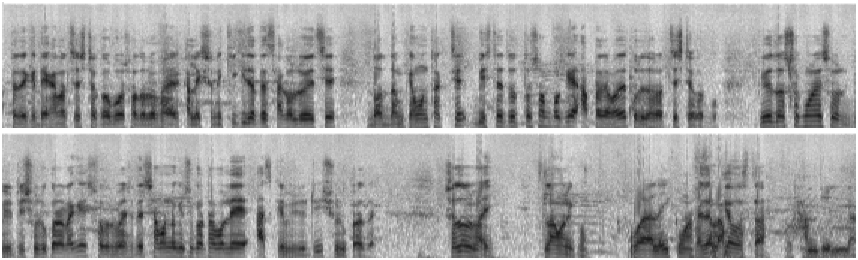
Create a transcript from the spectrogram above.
আপনাদেরকে দেখানোর চেষ্টা করব। সদর ভাইয়ের কালেকশনে কী কী জাতের ছাগল রয়েছে দরদাম কেমন থাকছে বিস্তারিত তথ্য সম্পর্কে আপনাদের মাঝে তুলে ধরার চেষ্টা করব। প্রিয় দর্শক মনে শুনুন ভিডিওটি শুরু করার আগে সদর ভাইয়ের সাথে সামান্য কিছু কথা বলে আজকের ভিডিওটি শুরু করা যাক। সদর ভাই আসসালামু আলাইকুম। ওয়ালাইকুম ভাইজান আসসালাম কি অবস্থা? আলহামদুলিল্লাহ।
